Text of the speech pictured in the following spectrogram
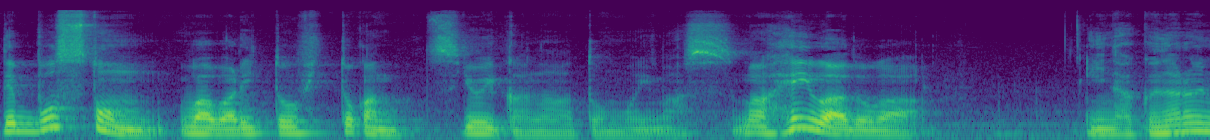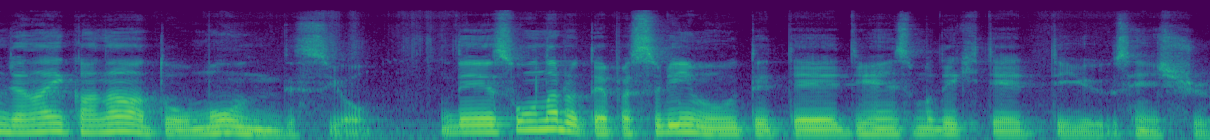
でボストンは割とフィット感強いかなと思います。まあ、ヘイワードがいなくなるんじゃないかなと思うんですよ。でそうなるとやっぱりスリーも打ててディフェンスもできてっていう選手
